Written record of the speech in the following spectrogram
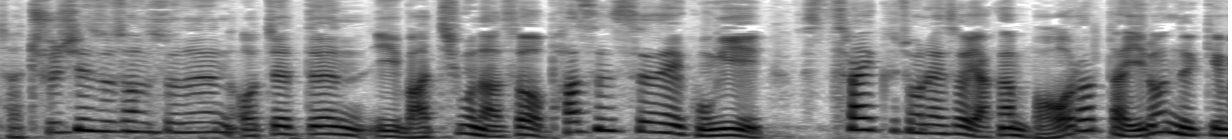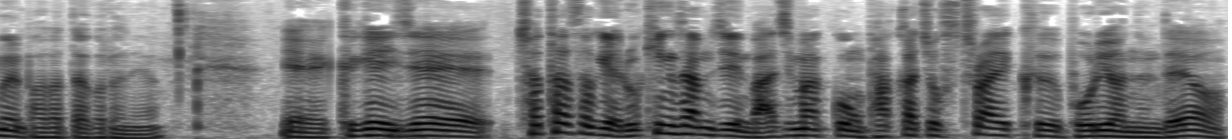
자, 추신수 선수는 어쨌든 이 마치고 나서 파슨스의 공이 스트라이크 존에서 약간 멀었다 이런 느낌을 받았다 그러네요. 예, 그게 이제 첫 타석에 루킹 삼진 마지막 공 바깥쪽 스트라이크 볼이었는데요.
